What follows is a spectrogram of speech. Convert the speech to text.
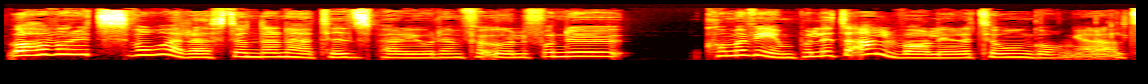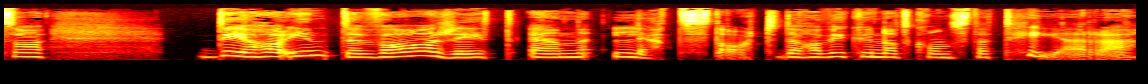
Vad har varit svårast under den här tidsperioden för Ulf? Och nu kommer vi in på lite allvarligare tongångar. Alltså, det har inte varit en lätt start, det har vi kunnat konstatera.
